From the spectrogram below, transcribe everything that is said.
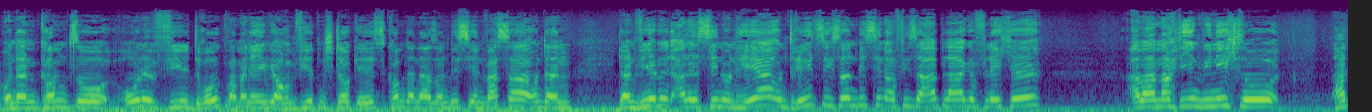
und dann kommt so ohne viel Druck, weil man ja irgendwie auch im vierten Stock ist, kommt dann da so ein bisschen Wasser und dann, dann wirbelt alles hin und her und dreht sich so ein bisschen auf dieser Ablagefläche, aber macht irgendwie nicht so, hat,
